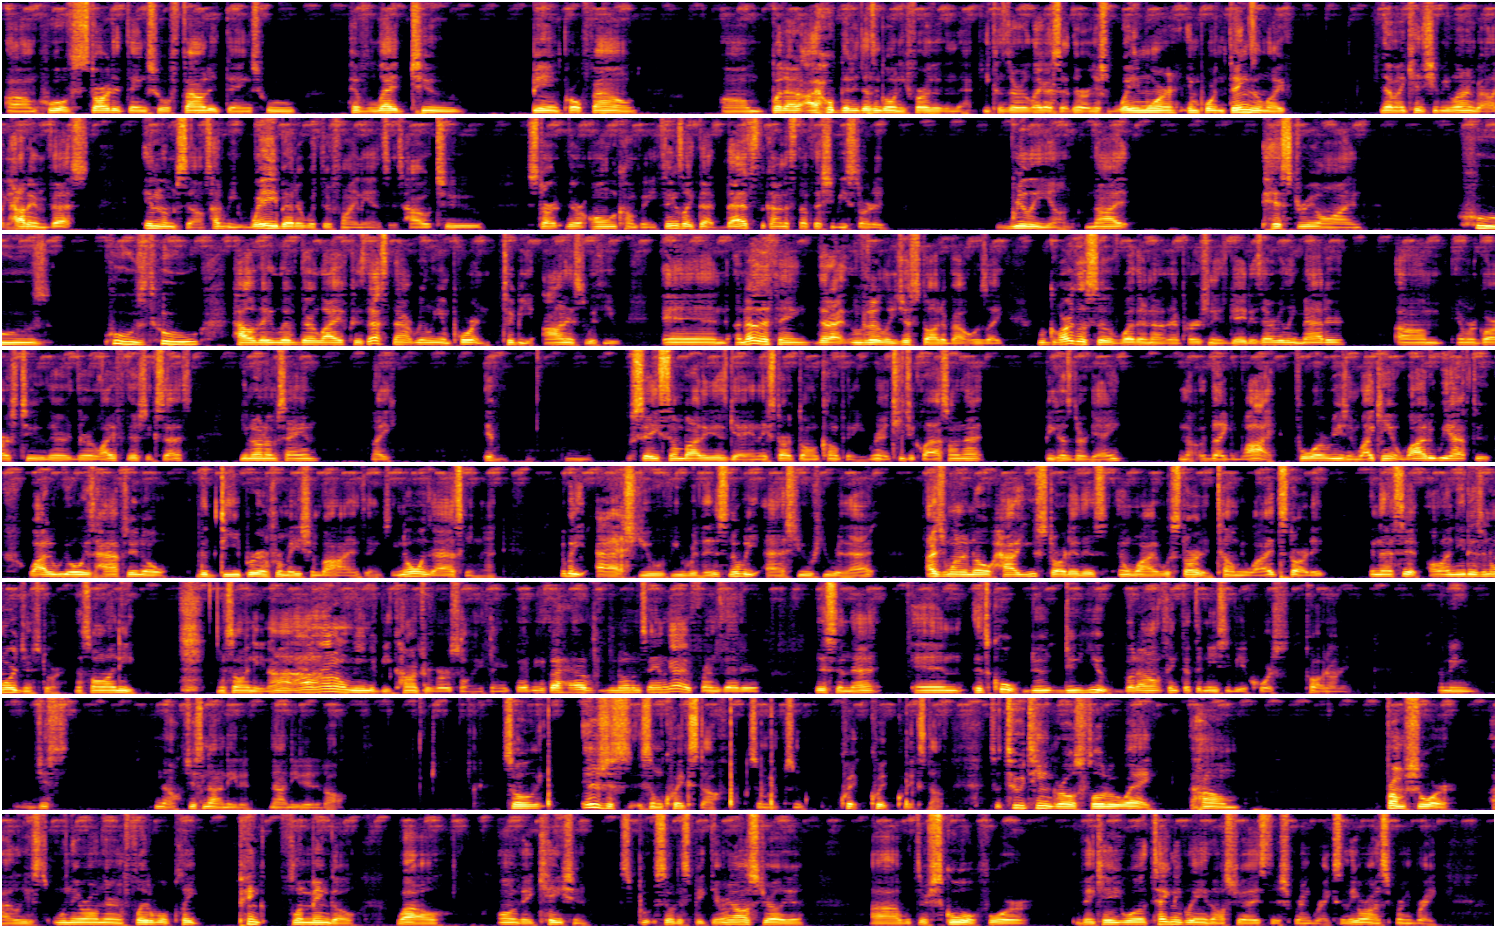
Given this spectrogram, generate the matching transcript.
um, who have started things, who have founded things, who have led to being profound um, but I, I, hope that it doesn't go any further than that because there, like I said, there are just way more important things in life that my kids should be learning about, like how to invest in themselves, how to be way better with their finances, how to start their own company, things like that. That's the kind of stuff that should be started really young, not history on who's who's who, how they lived their life, because that's not really important, to be honest with you And another thing that I literally just thought about was like, regardless of whether or not that person is gay, does that really matter? Um, in regards to their their life, their success. You know what I'm saying? Like, if say somebody is gay and they start their own company, we're gonna teach a class on that because they're gay. No, like why? For what reason? Why can't? Why do we have to? Why do we always have to know the deeper information behind things? No one's asking that. Nobody asked you if you were this. Nobody asked you if you were that. I just want to know how you started this and why it was started. Tell me why it started, and that's it. All I need is an origin story. That's all I need. That's all I need. Now, I, I don't mean to be controversial or anything like that because I have, you know what I'm saying? Like I have friends that are this and that, and it's cool. Do do you? But I don't think that there needs to be a course taught on it. I mean, just no, just not needed. Not needed at all. So here's just some quick stuff. Some some quick, quick, quick stuff. So two teen girls floated away um, from shore, at least, when they were on their inflatable plate pink flamingo while on vacation, so to speak. They were in Australia uh, with their school for vacation. Well, technically in Australia, it's their spring break. So they were on spring break.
